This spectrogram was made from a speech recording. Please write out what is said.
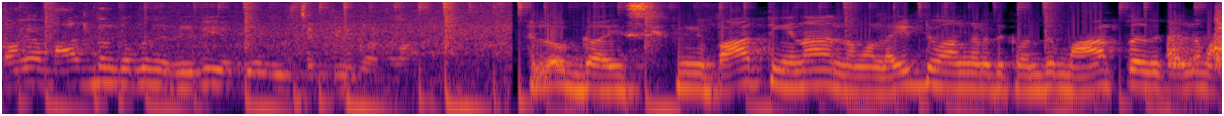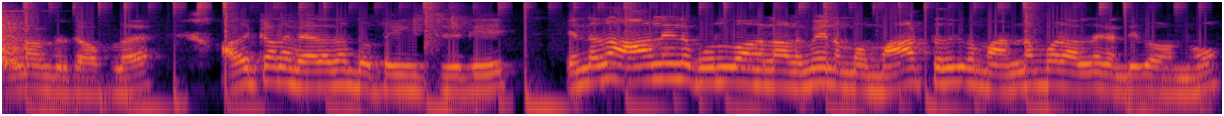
அவங்க மாட்டினதுக்கப்புறம் இந்த ரிவ்யூ எப்படி செக் பண்ணி பார்க்கலாம். ஹலோ காய்ஸ் நீங்கள் பார்த்தீங்கன்னா நம்ம லைட் வாங்குறதுக்கு வந்து மாற்றுறதுக்கு வந்து நம்ம அண்ணன் வந்திருக்காப்புல. அதுக்கான வேலை தான் இப்போ போய்கிட்டு இருக்கு. என்னதான் ஆன்லைனில் பொருள் வாங்கினாலுமே நம்ம மாற்றுறதுக்கு நம்ம அண்ணன் போட தான் கண்டிப்பாக வரணும்.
